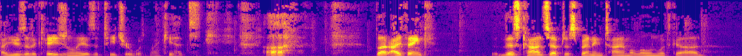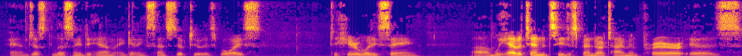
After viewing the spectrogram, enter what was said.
I use it occasionally as a teacher with my kids. Uh, but I think this concept of spending time alone with God and just listening to Him and getting sensitive to His voice to hear what He's saying. Um, we have a tendency to spend our time in prayer as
